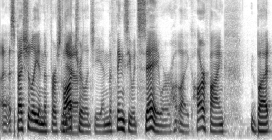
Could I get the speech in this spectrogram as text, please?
uh, especially in the first Law Yeah. trilogy, and the things he would say were like horrifying. But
